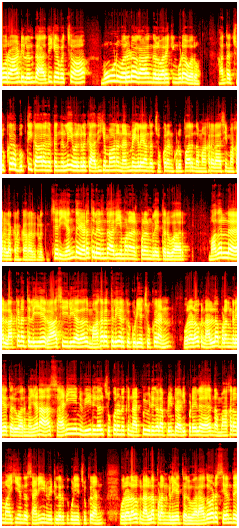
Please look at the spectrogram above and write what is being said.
ஓர் ஆண்டிலிருந்து அதிகபட்சம் மூணு வருட காலங்கள் வரைக்கும் கூட வரும். அந்த சுக்கர புக்தி காலகட்டங்கள்ல இவர்களுக்கு அதிகமான நன்மைகளை அந்த சுக்கரன் கொடுப்பார் இந்த மகர ராசி மகர லக்கணக்காரர்களுக்கு. சரி எந்த இடத்துல இருந்து அதிகமான நற்பலன்களை தருவார்? முதல்ல லக்கணத்திலேயே ராசியிலேயே அதாவது மகரத்திலேயே இருக்கக்கூடிய சுக்கரன் ஓரளவுக்கு நல்ல பலன்களையே தருவாருங்க. ஏன்னா சனியின் வீடுகள் சுக்கரனுக்கு நட்பு வீடுகள் அப்படின்ற அடிப்படையில் இந்த மகரமாகி இந்த சனியின் வீட்டில் இருக்கக்கூடிய சுக்கரன் ஓரளவுக்கு நல்ல பலன்களையே தருவார். அதோடு சேர்ந்து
